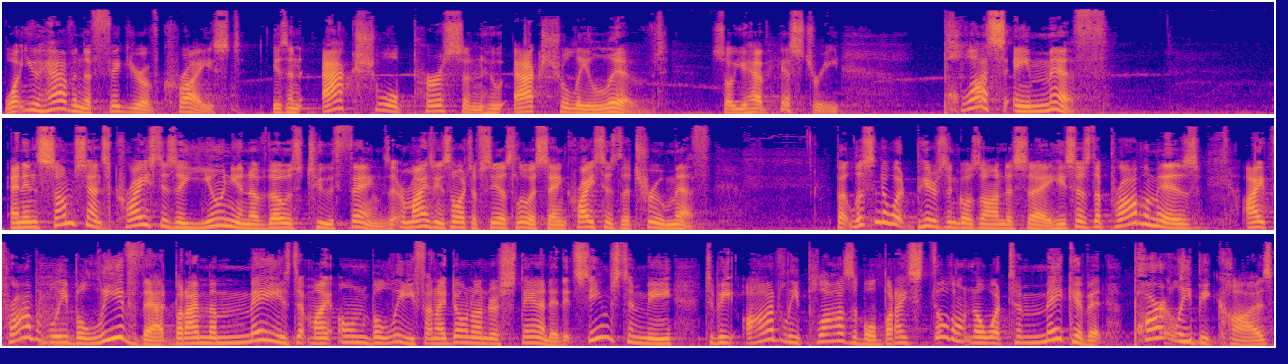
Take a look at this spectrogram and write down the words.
What you have in the figure of Christ is an actual person who actually lived. So you have history, plus a myth. And in some sense, Christ is a union of those two things. It reminds me so much of C.S. Lewis saying Christ is the true myth. But listen to what Peterson goes on to say. He says, The problem is, I probably believe that, but I'm amazed at my own belief and I don't understand it. It seems to me to be oddly plausible, but I still don't know what to make of it, partly because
